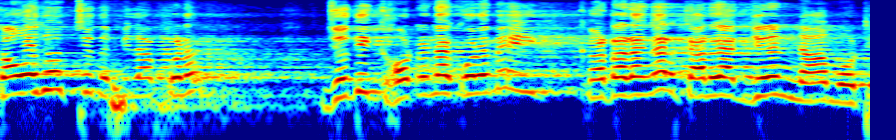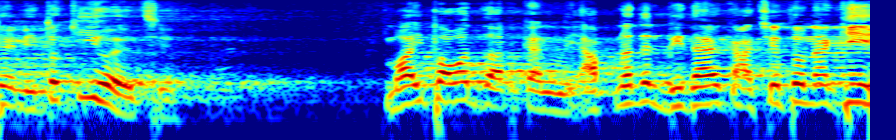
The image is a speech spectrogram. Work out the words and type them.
সহজ হচ্ছে তো ফিল করা। যদি ঘটনা করবে এই কাঁটারাঙ্গার কারও একজনের নাম ওঠেনি, তো কি হয়েছে? ভয় পাওয়ার দরকার নেই, আপনাদের বিধায়ক আছে তো নাকি?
